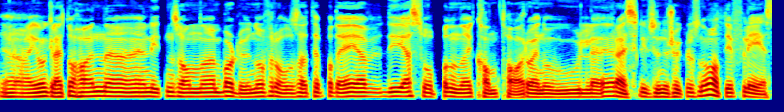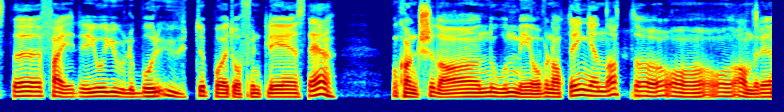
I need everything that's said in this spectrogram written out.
Det er jo greit å ha en, eh, en liten sånn bardun å forholde seg til på det. Jeg, de, jeg så på denne Kantar og NHO reiselivsundersøkelsen nå, at de fleste feirer jo julebord ute på et offentlig sted. Og kanskje da noen med overnatting en natt, og, og, og andre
